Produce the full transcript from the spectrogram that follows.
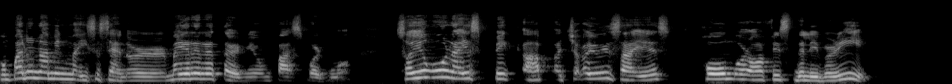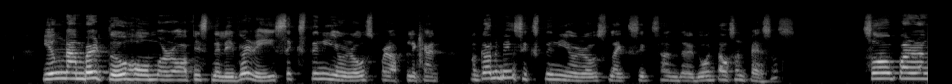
kung paano namin maisasend or may re-return yung passport mo? So yung una is pick up at saka yung isa is home or office delivery. Yung number two, home or office delivery, 16 euros per applicant. Magkano ba yung 16 euros? Like 600, 1,000 pesos? So parang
